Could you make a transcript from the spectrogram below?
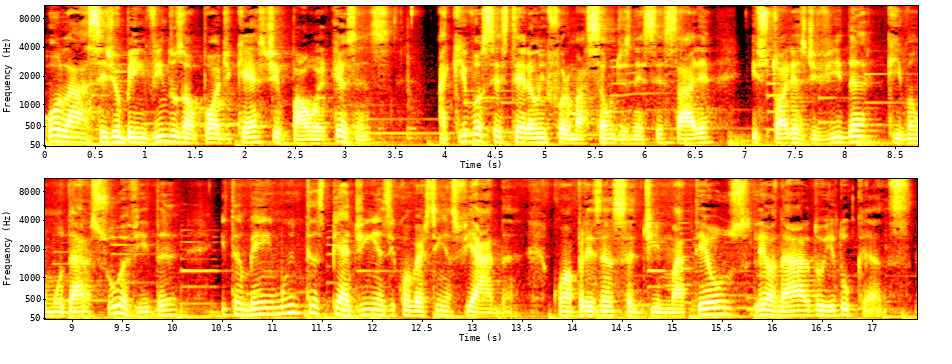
Olá, sejam bem-vindos ao podcast Power Cousins. Aqui vocês terão informação desnecessária, histórias de vida que vão mudar a sua vida e também muitas piadinhas e conversinhas fiada, com a presença de Mateus, Leonardo e Lucas.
